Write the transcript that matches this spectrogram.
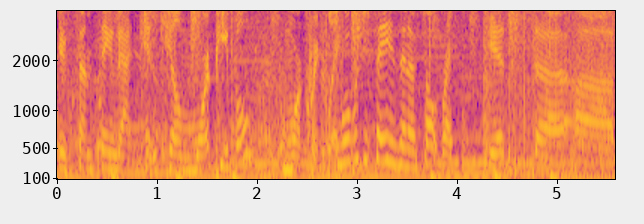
is something that can kill more people more quickly. What would you say is an assault rifle? It's the uh,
